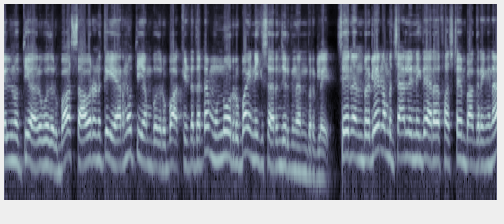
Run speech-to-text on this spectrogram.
எழுநூற்றி அறுபது ரூபாய் சவரனுக்கு இரநூத்தி எண்பது ரூபாய் கிட்டத்தட்ட முந்நூறு ரூபாய் இன்னைக்கு தெரிஞ்சிருக்கு நண்பர்களே. சரி நண்பர்களே நம்ம சேனல் இன்னைக்கு தான் யாராவது ஃபர்ஸ்ட் டைம் பார்க்குறீங்கன்னா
